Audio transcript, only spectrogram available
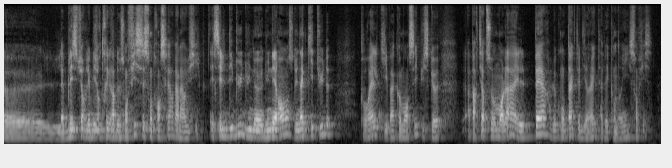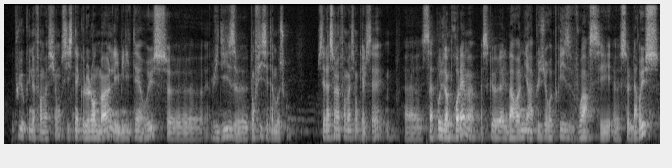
euh, la blessure, les blessures très graves de son fils et son transfert vers la Russie. Et c'est le début d'une errance, d'une inquiétude pour elle qui va commencer, puisque à partir de ce moment-là, elle perd le contact direct avec Andriy, son fils. Plus aucune information, si ce n'est que le lendemain, les militaires russes euh, lui disent Ton fils est à Moscou. C'est la seule information qu'elle sait. Euh, ça pose un problème parce qu'elle va revenir à plusieurs reprises voir ses euh, soldats russes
